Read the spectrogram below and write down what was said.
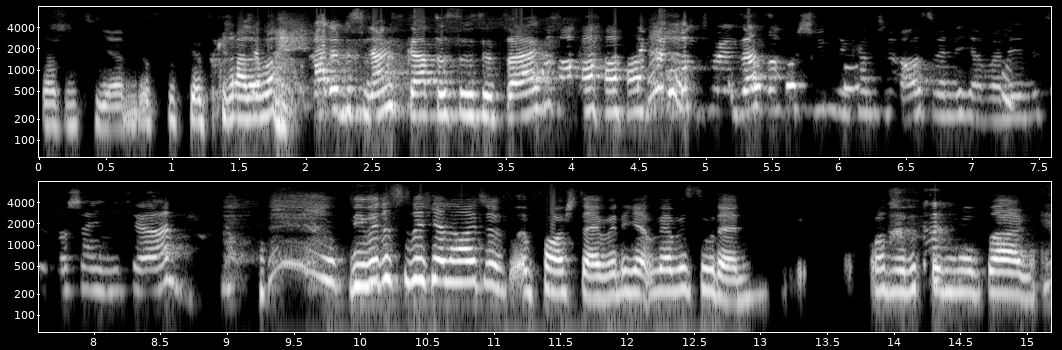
präsentieren? Das ist jetzt gerade mal. Ich gerade ein bisschen Angst gehabt, dass du es jetzt sagst. ich habe einen tollen Satz aufgeschrieben, den kann ich auch auswendig, aber den willst du jetzt wahrscheinlich nicht hören. Wie würdest du dich denn heute vorstellen? Wenn ich, wer bist du denn? Was würdest du denn jetzt sagen?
